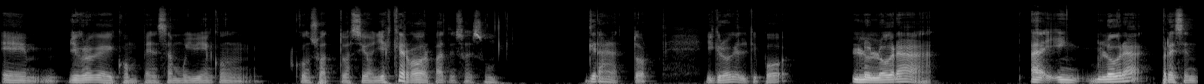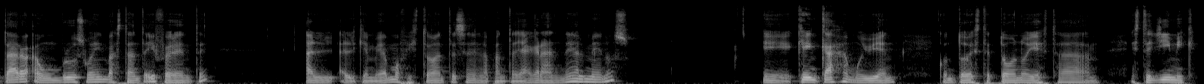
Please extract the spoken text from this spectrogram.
em, yo creo que compensa muy bien con, con su actuación. Y es que Robert Pattinson es un gran actor. Y creo que el tipo lo logra, logra presentar a un Bruce Wayne bastante diferente al, al, que habíamos visto antes en la pantalla grande al menos. Eh, que encaja muy bien con todo este tono y esta, este gimmick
